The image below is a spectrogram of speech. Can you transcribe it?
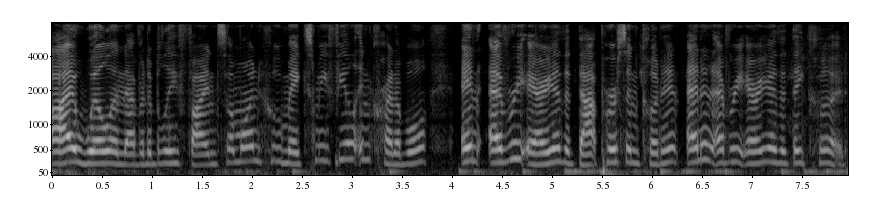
I will inevitably find someone who makes me feel incredible in every area that that person couldn't, and in every area that they could.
